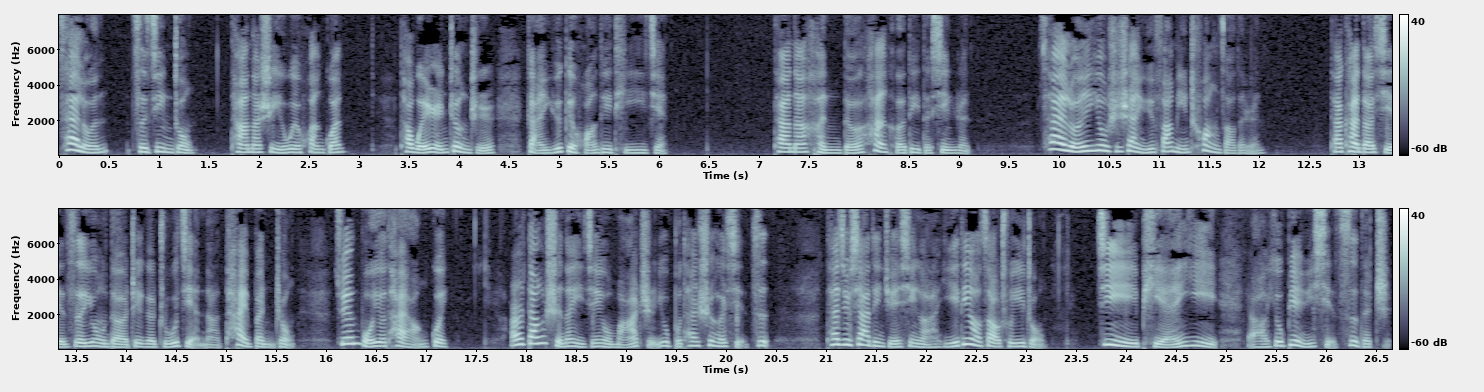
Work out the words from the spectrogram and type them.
蔡伦字敬仲，他呢是一位宦官，他为人正直，敢于给皇帝提意见，他呢很得汉和帝的信任。蔡伦又是善于发明创造的人。他看到写字用的这个竹简呢太笨重，绢帛又太昂贵，而当时呢已经有麻纸，又不太适合写字，他就下定决心啊，一定要造出一种既便宜然后又便于写字的纸。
